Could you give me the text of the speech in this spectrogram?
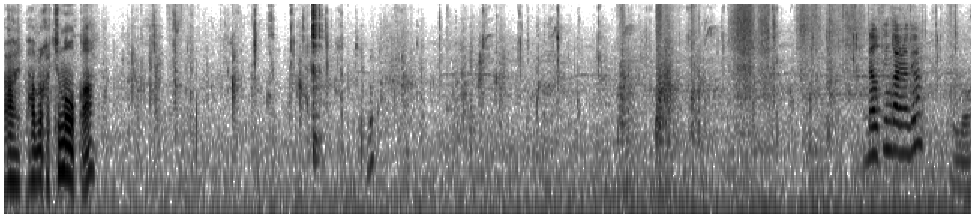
아 밥을 같이 먹을까? 내가 웃긴 거 알려줘? 뭐?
